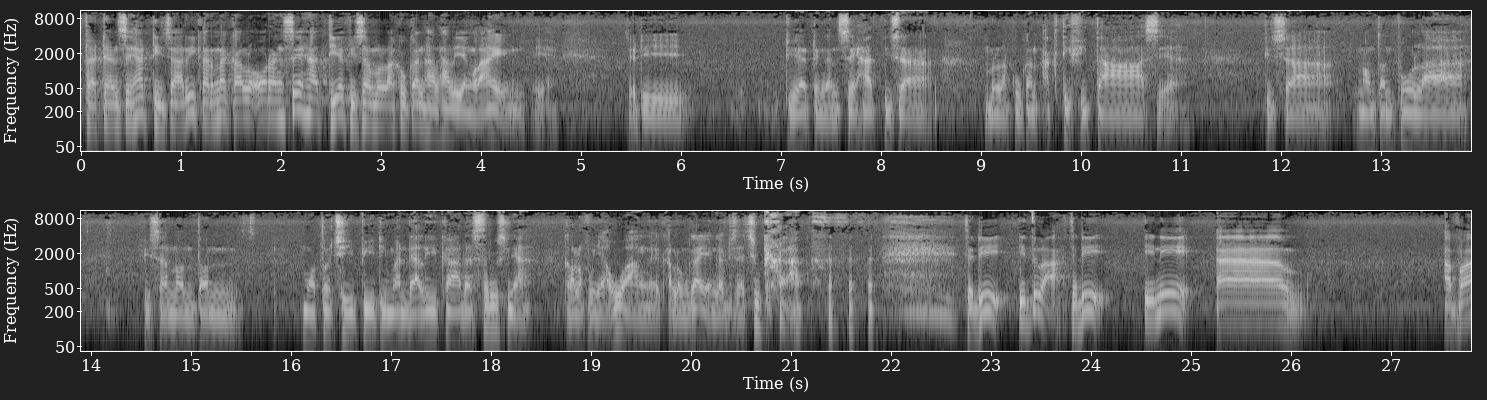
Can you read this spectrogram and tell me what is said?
badan sehat dicari karena kalau orang sehat dia bisa melakukan hal-hal yang lain. Ya. Jadi dia dengan sehat bisa melakukan aktivitas, ya, bisa nonton bola, bisa nonton MotoGP di Mandalika dan seterusnya. Kalau punya uang ya kalau enggak ya nggak bisa juga. Jadi itulah. Jadi ini uh, apa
